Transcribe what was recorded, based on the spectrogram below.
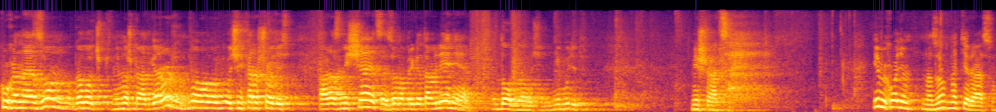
Кухонная зона, уголочек немножко отгорожен, но очень хорошо здесь размещается, зона приготовления удобно очень, не будет мешаться. И выходим на зону, на террасу.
